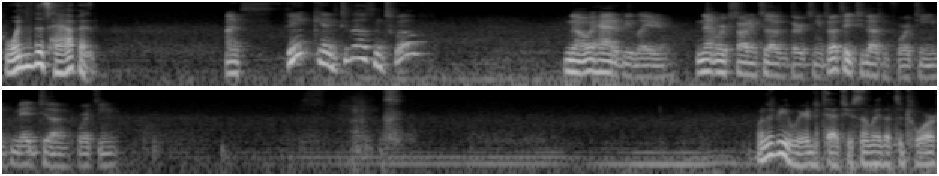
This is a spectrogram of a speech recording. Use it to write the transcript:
When did this happen? I think in 2012. No, it had to be later. Network started in 2013, so I'd say 2014, mid 2014. Wouldn't it be weird to tattoo somebody that's a dwarf?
